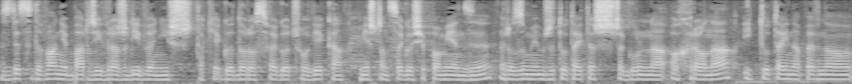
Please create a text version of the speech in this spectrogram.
zdecydowanie bardziej wrażliwe niż takiego dorosłego człowieka mieszczącego się pomiędzy. Rozumiem, że tutaj też szczególna ochrona i tutaj na pewno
